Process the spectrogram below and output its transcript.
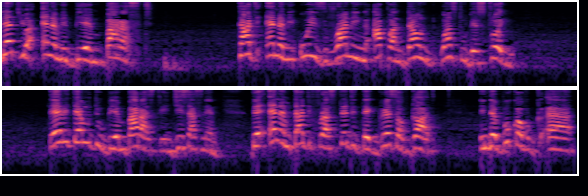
Let your enemy be embarrassed. That enemy who is running up and down wants to destroy you Tell them to be embarrassed in Jesus' name. The enemy that frustrated the grace of God. In the book of, uh,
